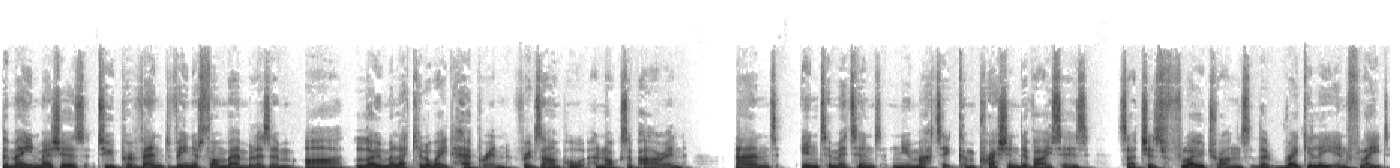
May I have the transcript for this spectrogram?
The main measures to prevent venous thromboembolism are low molecular weight heparin, for example, enoxaparin, and intermittent pneumatic compression devices such as Flowtrons that regularly inflate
